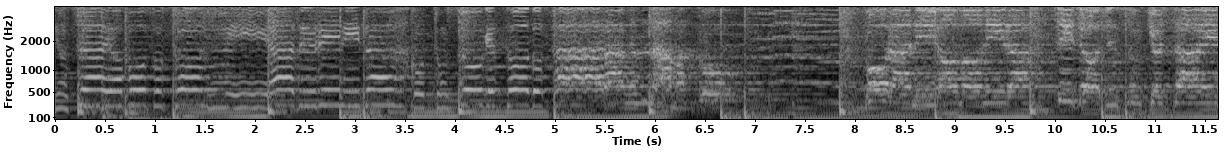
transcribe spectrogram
여자여 보소서 네 아들이니다. 고통 속에서도 사랑은 남았고 보라니 어머니라. 찢어진 숨결 사이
